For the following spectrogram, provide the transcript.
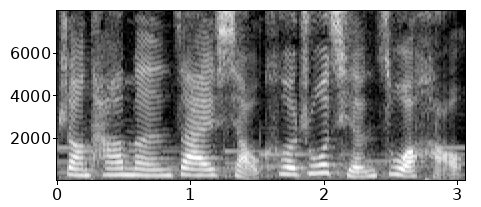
让他们在小课桌前坐好，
